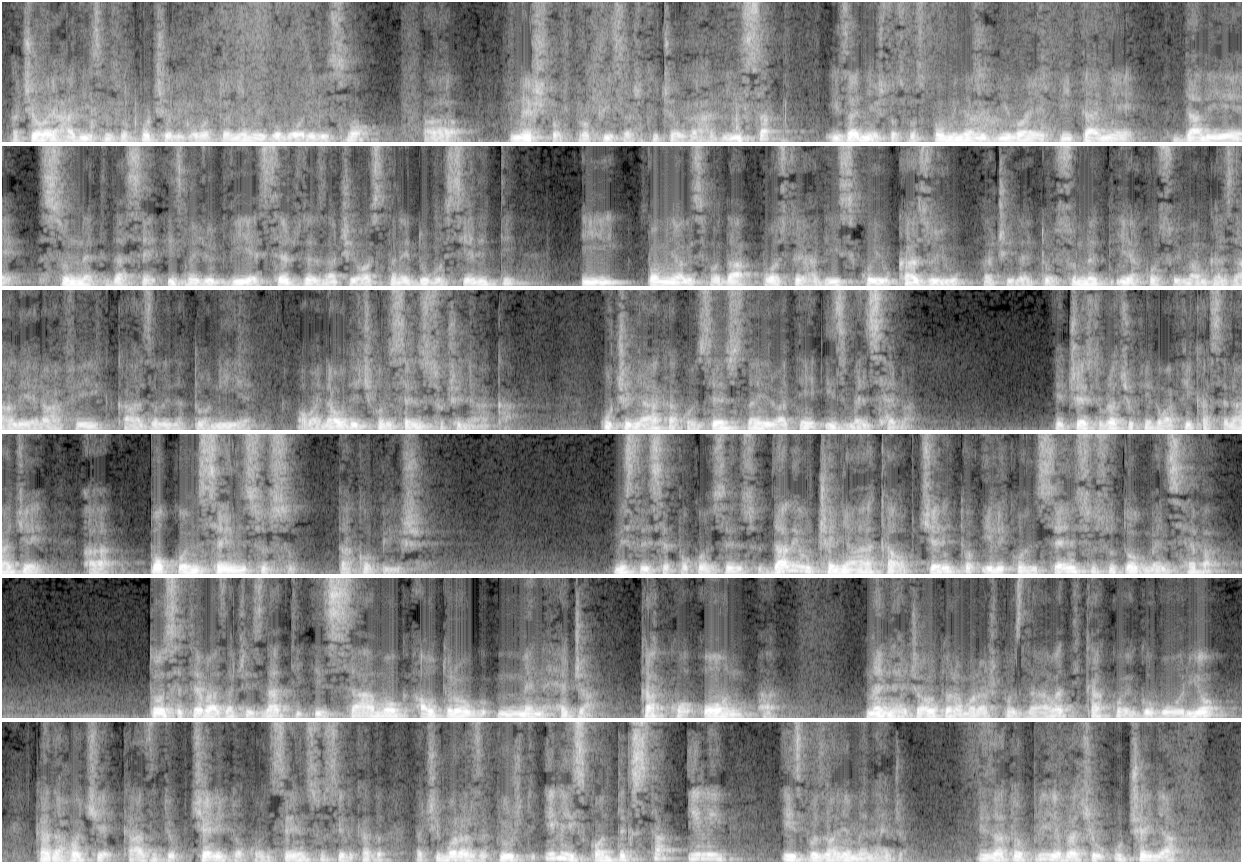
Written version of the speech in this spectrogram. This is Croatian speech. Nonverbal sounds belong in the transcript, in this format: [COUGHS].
Znači ovaj hadis, mi smo počeli govoriti o njemu i govorili smo a, nešto propisa što tiče ovoga hadisa i zadnje što smo spominjali bilo je pitanje da li je sunnet da se između dvije sežde, znači ostane dugo sjediti i pominjali smo da postoje hadisi koji ukazuju znači da je to sunnet, iako su imam Gazali i Rafi kazali da to nije ovaj navodić konsensus učenjaka. Učenjaka konsensus najvjerojatnije iz mezheba. Jer često braću u knjigama fika se nađe a, po konsensusu, tako piše. Misli se po konsensusu. Da li učenjaka općenito ili konsensusu tog mezheba? To se treba znači znati iz samog autorovog menheđa. Kako on, a, menheđ autora moraš poznavati kako je govorio kada hoće kazati općenito konsensus ili kada, znači moraš zaključiti ili iz konteksta ili iz poznanja menheđa. I zato prije vraćao učenja,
